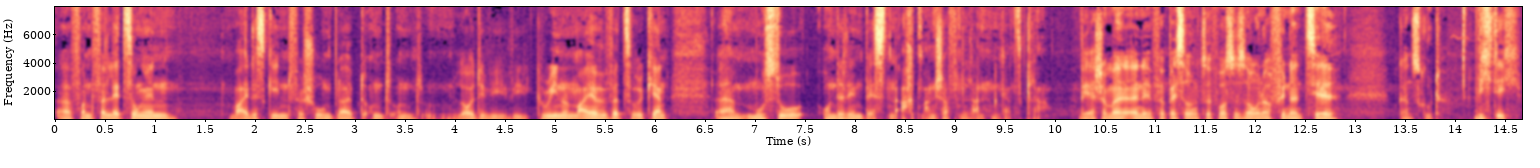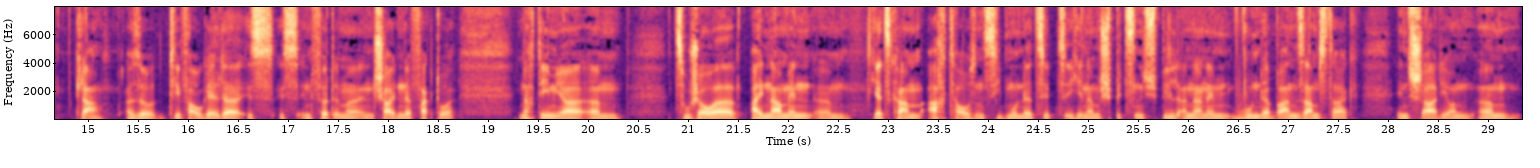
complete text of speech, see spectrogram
äh, von Verletzungen weitestgehend verschont bleibt und, und Leute wie, wie Green und Meyerhöfer zurückkehren, ähm, musst du unter den besten acht Mannschaften landen, ganz klar. Wäre schon mal eine Verbesserung zur Vorsaison und auch finanziell ganz gut. Wichtig, klar. Also TV-Gelder ist, ist in Fürth immer ein entscheidender Faktor, nachdem ja ähm, Zuschauereinnahmen ähm, jetzt kamen 8.770 in einem Spitzenspiel an einem wunderbaren Samstag ins Stadion. Ähm,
